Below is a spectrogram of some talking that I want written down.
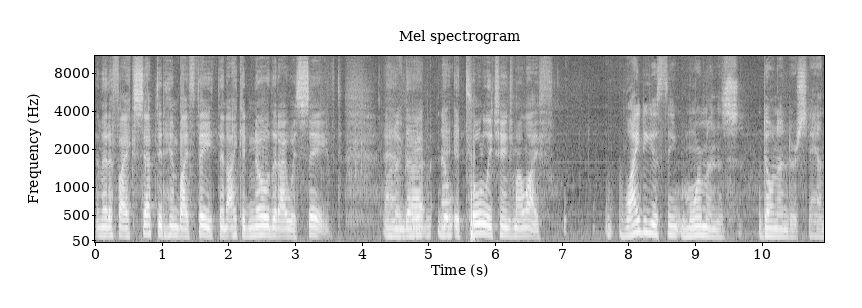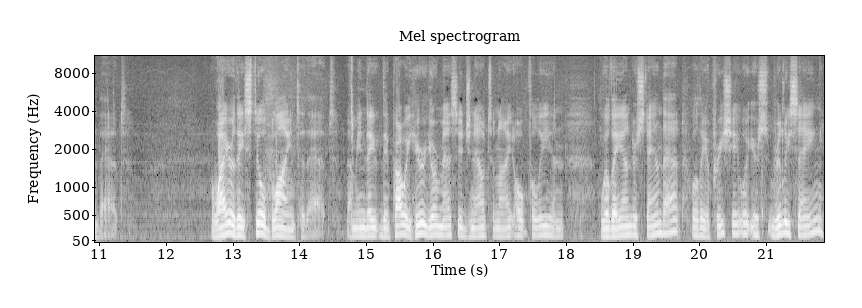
and that if I accepted him by faith, then I could know that I was saved. And uh, now, it, it totally changed my life. Why do you think Mormons don't understand that? Why are they still blind to that? I mean, they, they probably hear your message now tonight, hopefully, and Will they understand that? Will they appreciate what you're really saying?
